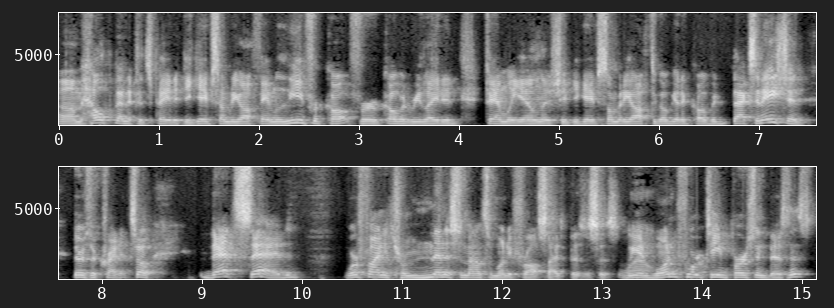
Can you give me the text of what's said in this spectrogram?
um, health benefits paid. If you gave somebody off family leave for co- for COVID related family illness, if you gave somebody off to go get a COVID vaccination, there's a credit. So that said, we're finding tremendous amounts of money for all size businesses. Wow. We had one 14 person business.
